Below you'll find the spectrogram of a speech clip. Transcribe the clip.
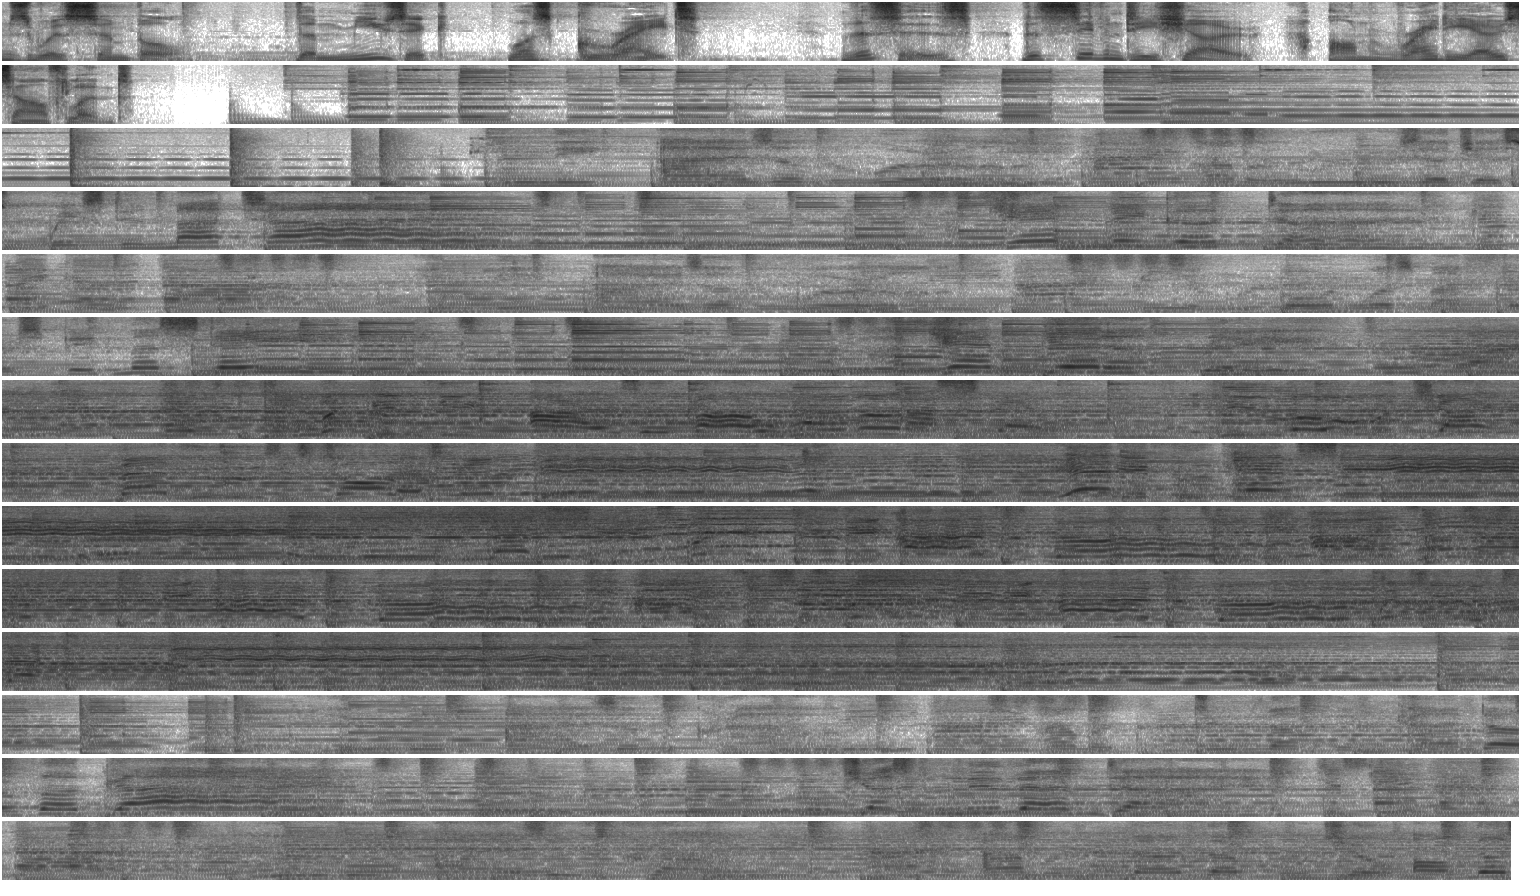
Was were simple. The music was great. This is The 70 Show on Radio Southland. In the eyes of the world, I'm a loser just wasting my time. mistakes. I can't get a break. But in the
